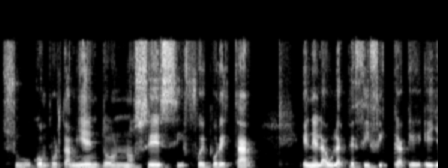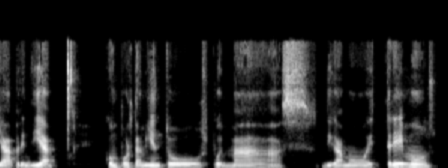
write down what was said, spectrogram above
su comportamiento, no sé si fue por estar en el aula específica que ella aprendía comportamientos pues más, digamos, extremos,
